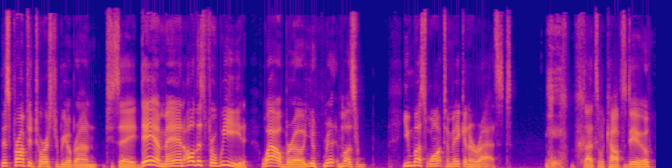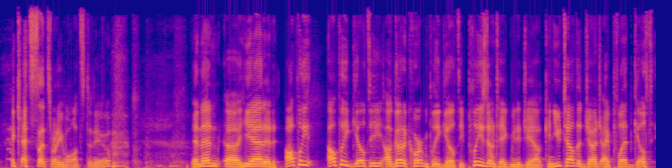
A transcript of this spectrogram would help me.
This prompted Taurus Jabril Brown to say, "Damn, man, all this for weed. Wow, bro, you must you must want to make an arrest." that's what cops do. I guess that's what he wants to do. And then uh, he added, "I'll plead. I'll plead guilty. I'll go to court and plead guilty. Please don't take me to jail. Can you tell the judge I pled guilty?"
